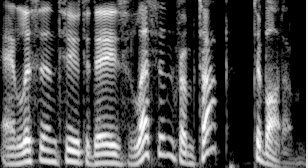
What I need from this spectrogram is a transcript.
and listen to today's lesson from top to bottom.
